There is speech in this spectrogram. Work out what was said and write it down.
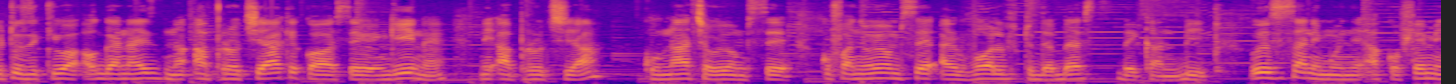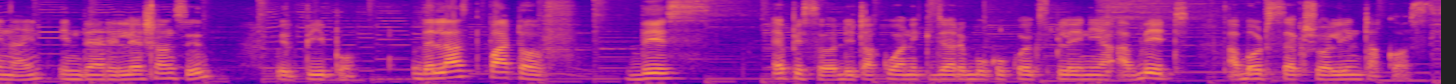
vitu zikiwa organized na approach yake kwa wasee wengine ni approach ya kunacha huyo msee kufanya huyo msee evolve to the best they can be. Huyo sasa ni mwenye ako feminine in their relations with, with people. The last part of this episode itakuwa nikijaribu kukuexplainia a bit about sexual intercourse.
